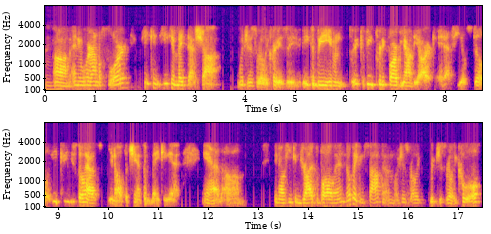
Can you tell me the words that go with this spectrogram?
Mhm. Um, anywhere on the floor, he can he can make that shot, which is really crazy. He could be even it could be pretty far beyond the arc, and he'll still he, he still has you know the chance of making it, and um, you know he can drive the ball in. Nobody can stop him, which is really which is really cool.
